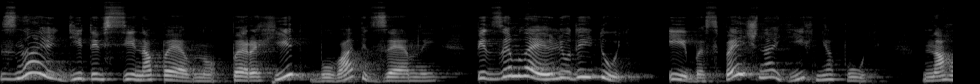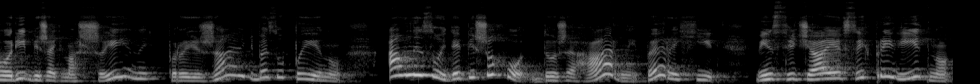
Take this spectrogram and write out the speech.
Знають діти всі, напевно, перехід бува підземний. Під землею люди йдуть, і безпечна їхня путь. На горі біжать машини, проїжджають без упину, а внизу йде пішоход, дуже гарний перехід. Він зустрічає всіх привітно.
